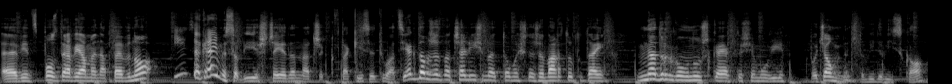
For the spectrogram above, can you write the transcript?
E, więc pozdrawiamy na pewno i zagrajmy sobie jeszcze jeden meczyk w takiej sytuacji. Jak dobrze zaczęliśmy, to myślę, że warto tutaj na drugą nóżkę, jak to się mówi, pociągnąć to widowisko.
